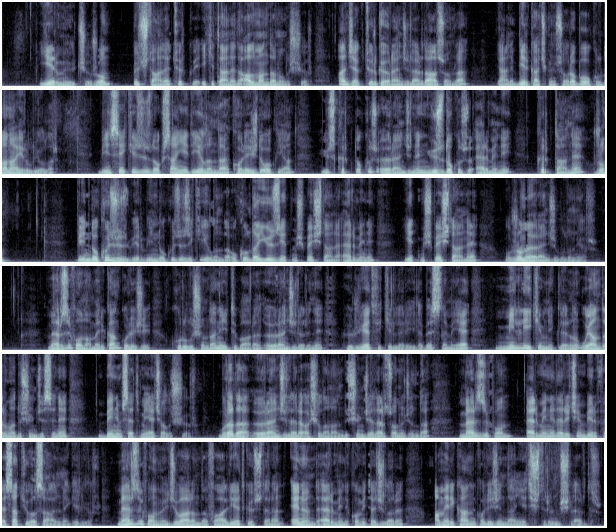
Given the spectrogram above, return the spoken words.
23'ü Rum, 3 tane Türk ve 2 tane de Almandan oluşuyor. Ancak Türk öğrenciler daha sonra yani birkaç gün sonra bu okuldan ayrılıyorlar. 1897 yılında kolejde okuyan 149 öğrencinin 109'u Ermeni, 40 tane Rum. 1901-1902 yılında okulda 175 tane Ermeni, 75 tane Rum öğrenci bulunuyor. Merzifon Amerikan Koleji kuruluşundan itibaren öğrencilerini hürriyet fikirleriyle beslemeye, milli kimliklerini uyandırma düşüncesini benimsetmeye çalışıyor. Burada öğrencilere aşılanan düşünceler sonucunda Merzifon Ermeniler için bir fesat yuvası haline geliyor. Merzifon ve civarında faaliyet gösteren en önde Ermeni komitacıları Amerikan Koleji'nden yetiştirilmişlerdir.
